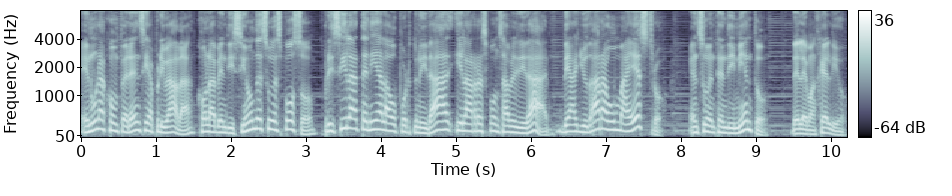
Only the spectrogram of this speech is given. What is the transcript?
En una conferencia privada, con la bendición de su esposo, Priscila tenía la oportunidad y la responsabilidad de ayudar a un maestro en su entendimiento del Evangelio.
